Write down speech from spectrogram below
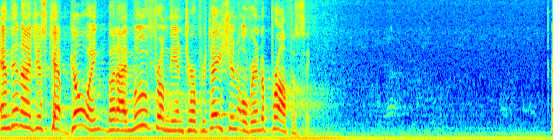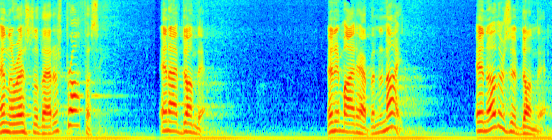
And then I just kept going, but I moved from the interpretation over into prophecy. And the rest of that is prophecy. And I've done that. And it might happen tonight. And others have done that.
